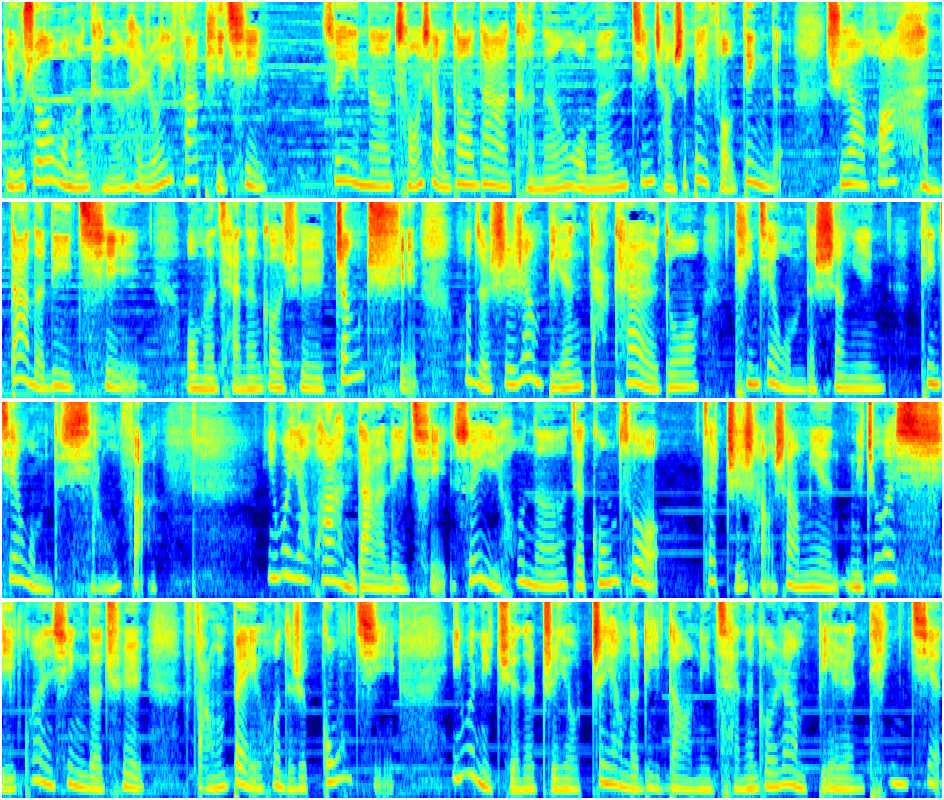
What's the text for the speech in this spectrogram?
比如说，我们可能很容易发脾气，所以呢，从小到大，可能我们经常是被否定的，需要花很大的力气，我们才能够去争取，或者是让别人打开耳朵，听见我们的声音，听见我们的想法。因为要花很大的力气，所以以后呢，在工作、在职场上面，你就会习惯性的去防备或者是攻击，因为你觉得只有这样的力道，你才能够让别人听见。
